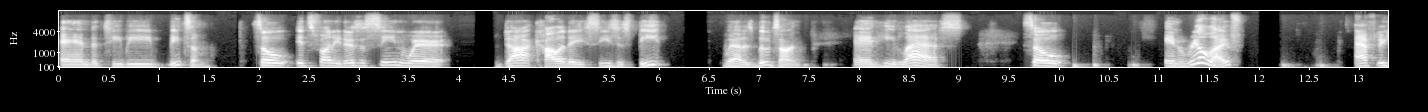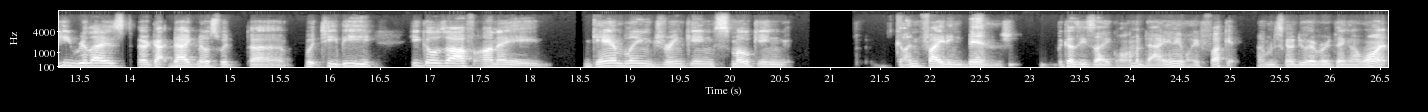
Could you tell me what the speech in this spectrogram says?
and the TB beats him. So it's funny. There's a scene where Doc Holliday sees his feet without his boots on, and he laughs. So in real life, after he realized or got diagnosed with uh, with TB, he goes off on a gambling, drinking, smoking, gunfighting binge because he's like, well, I'm gonna die anyway. Fuck it. I'm just gonna do everything I want,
